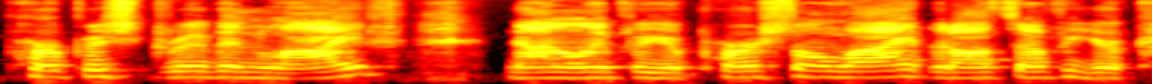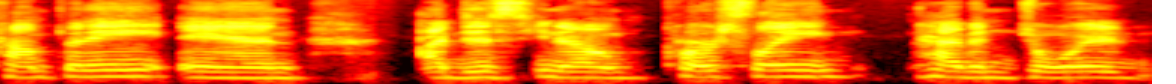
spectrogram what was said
purpose driven life, not only for your personal life, but also for your company. And I just, you know, personally have enjoyed,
